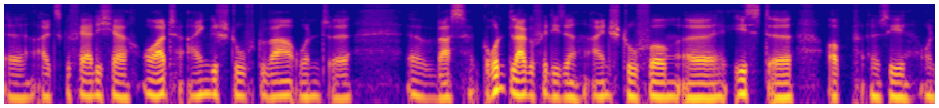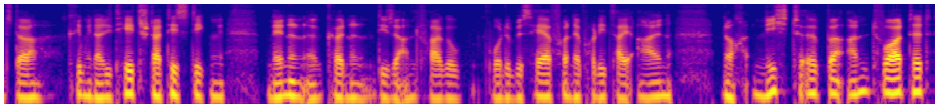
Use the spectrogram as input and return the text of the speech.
äh, als gefährlicher Ort eingestuft war und äh, äh, was Grundlage für diese Einstufung ist, ob Sie uns da Kriminalitätsstatistiken nennen können. Diese Anfrage wurde bisher von der Polizei Aalen noch nicht beantwortet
